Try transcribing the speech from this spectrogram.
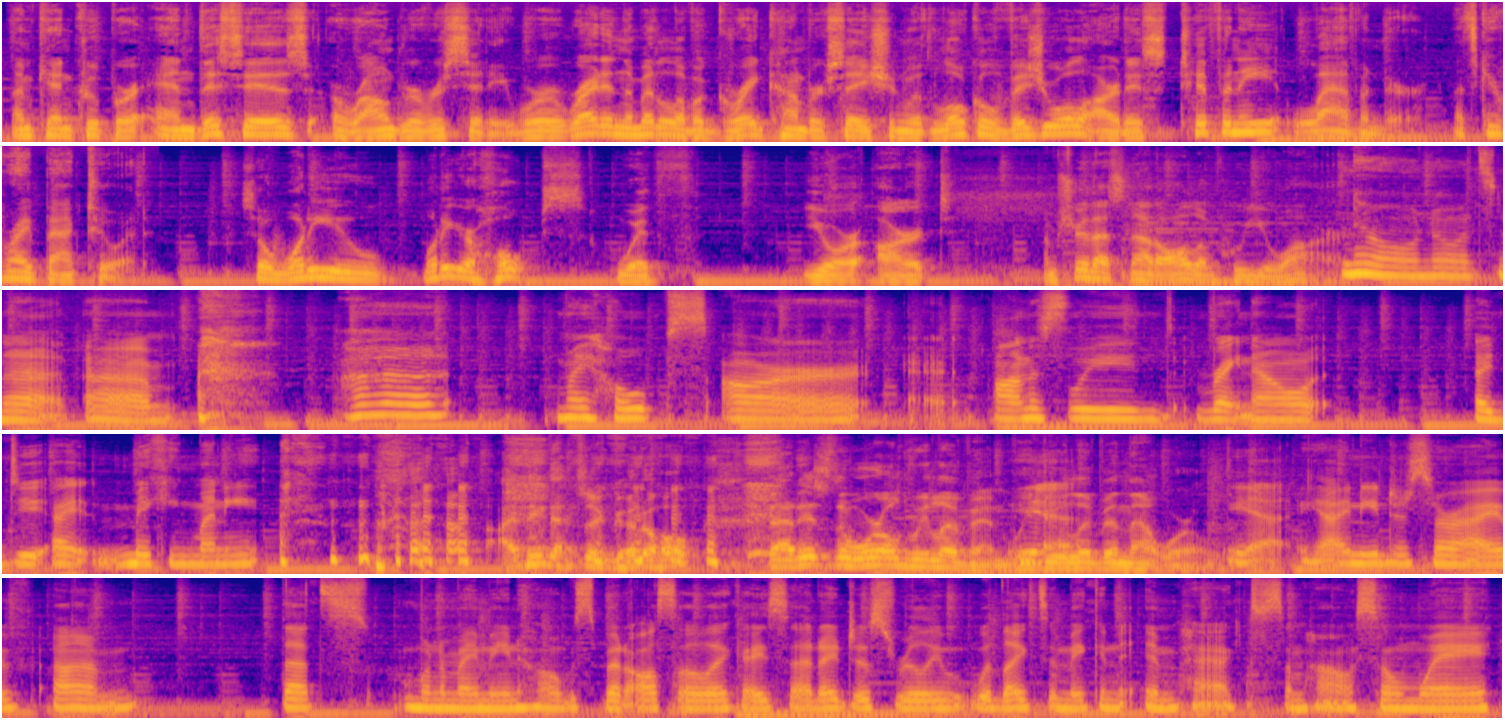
I'm Ken Cooper, and this is Around River City. We're right in the middle of a great conversation with local visual artist Tiffany Lavender. Let's get right back to it. So, what do you? What are your hopes with your art? I'm sure that's not all of who you are. No, no, it's not. Um, uh, my hopes are honestly right now I do I making money. I think that's a good hope. That is the world we live in. We yeah. do live in that world. Yeah, yeah. I need to survive. Um, that's one of my main hopes. But also, like I said, I just really would like to make an impact somehow, some way,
